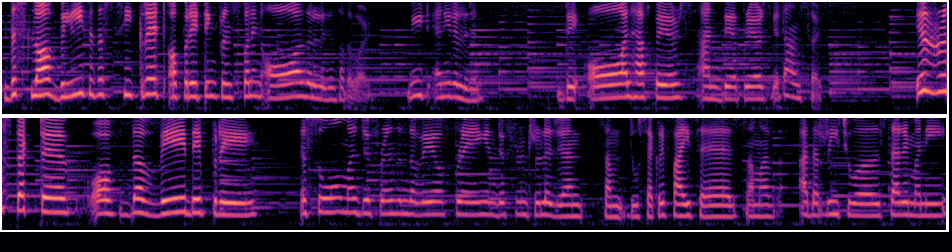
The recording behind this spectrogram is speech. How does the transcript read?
This law of belief is a secret operating principle in all the religions of the world. Meet any religion. They all have prayers and their prayers get answered. Irrespective of the way they pray, there's so much difference in the way of praying in different religions. Some do sacrifices, some have other rituals, ceremony,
